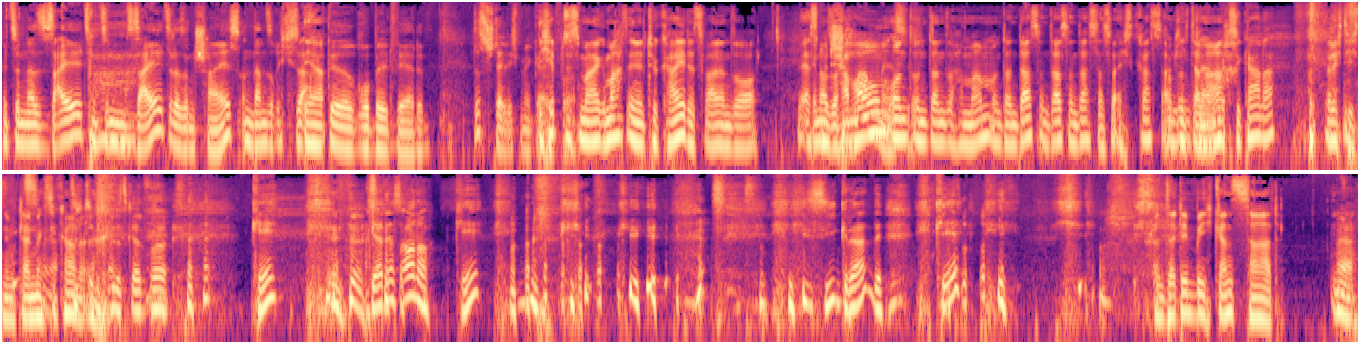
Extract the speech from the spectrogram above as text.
mit so einer Salz, mit so einem Salz oder so ein Scheiß und dann so richtig so Ja. abgerubbelt werde. Das stelle ich mir geil Ich habe vor. das mal gemacht in der Türkei, das war dann so erst Genau, so Hammam-mäßig. und, und dann so Hammam und dann das und das und das. Das war echt krass. Da habe so ich einen kleinen danach Mexikaner. richtig einem kleinen Mexikaner. Ich. Okay? Ja, das auch noch. Okay? Sie grande. Okay? Und seitdem bin ich ganz zart. Ja,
